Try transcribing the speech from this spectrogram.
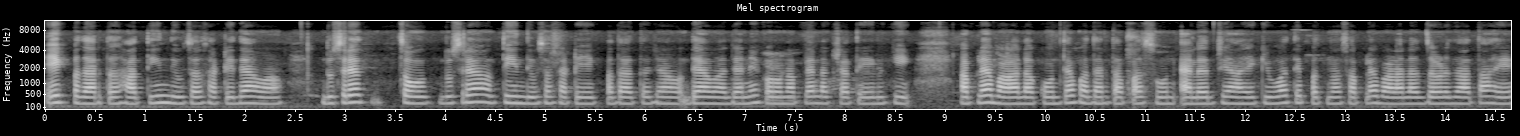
एक पदार्थ हा तीन दिवसासाठी द्यावा. दुसऱ्या चौ दुसऱ्या तीन दिवसासाठी एक पदार्थ ज्या द्यावा जेणेकरून आपल्या लक्षात येईल की आपल्या बाळाला कोणत्या पदार्थापासून ॲलर्जी आहे किंवा ते पचनास आपल्या बाळाला जड जात आहे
